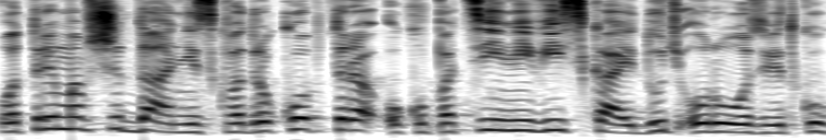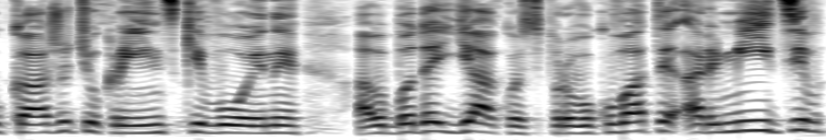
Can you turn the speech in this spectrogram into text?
Отримавши дані з квадрокоптера, окупаційні війська йдуть у розвідку, кажуть українські воїни. Аби бодай якось спровокувати армійців,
